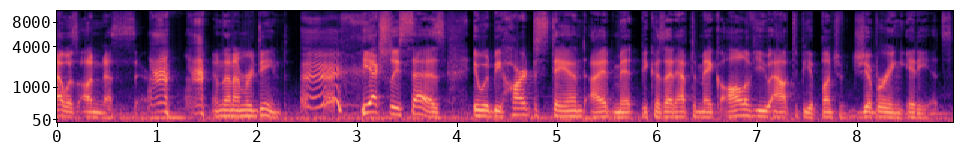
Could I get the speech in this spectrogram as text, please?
That was unnecessary. And then I'm redeemed. He actually says, It would be hard to stand, I admit, because I'd have to make all of you out to be a bunch of gibbering idiots.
